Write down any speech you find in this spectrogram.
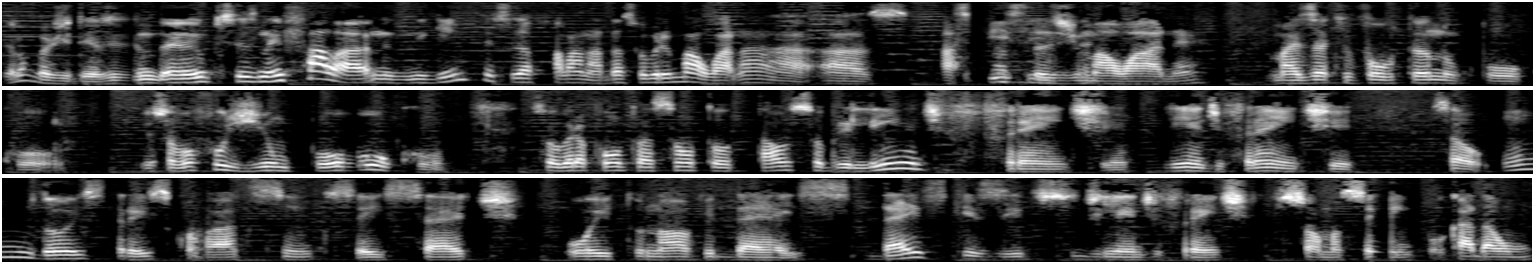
Pelo amor de Deus, eu não preciso nem falar, né? ninguém precisa falar nada sobre Mauá, na, as, as pistas de Mauá, né? Mas aqui voltando um pouco, eu só vou fugir um pouco sobre a pontuação total sobre linha de frente. Linha de frente são 1, 2, 3, 4, 5, 6, 7, 8, 9, 10. 10 quesitos de linha de frente, soma 100 por cada um.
